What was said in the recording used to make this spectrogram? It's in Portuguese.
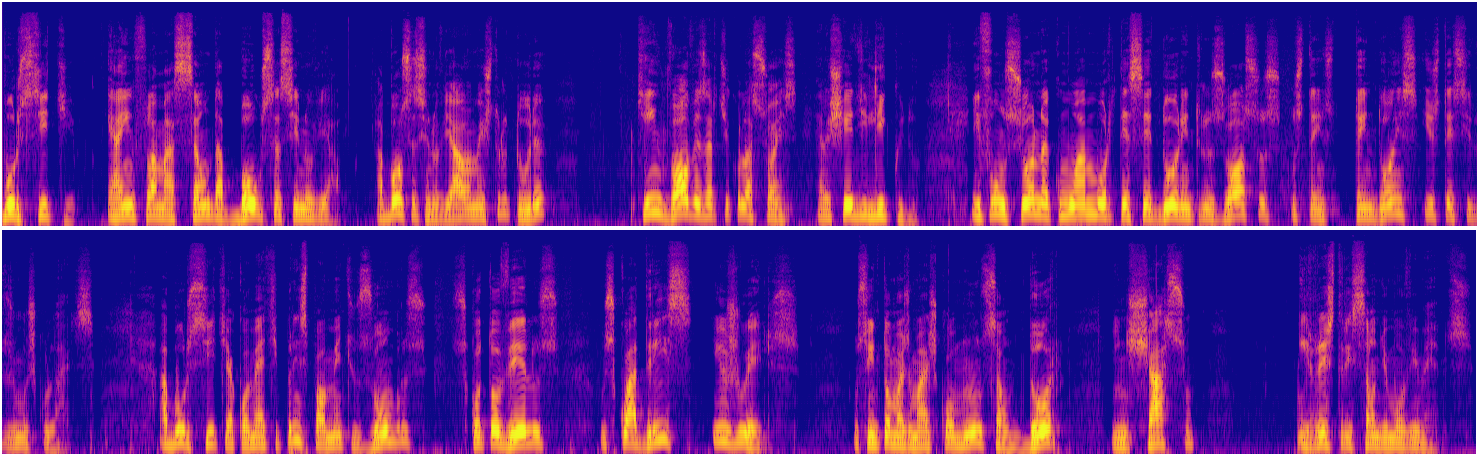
Bursite é a inflamação da bolsa sinovial. A bolsa sinovial é uma estrutura que envolve as articulações. Ela é cheia de líquido e funciona como um amortecedor entre os ossos, os tendões e os tecidos musculares. A bursite acomete principalmente os ombros, os cotovelos, os quadris e os joelhos. Os sintomas mais comuns são dor, inchaço e restrição de movimentos.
